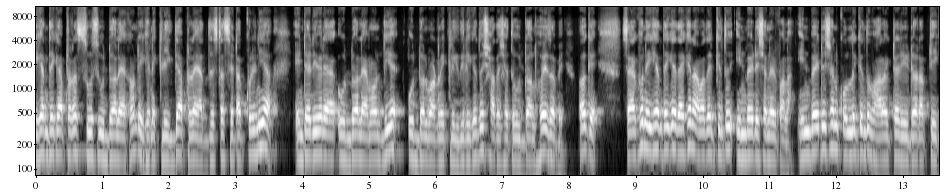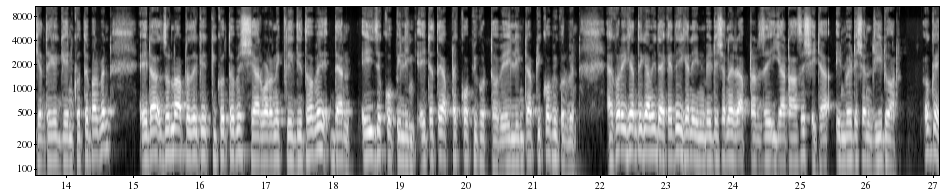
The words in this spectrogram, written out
এখান থেকে আপনারা সুইচ উইড্রল অ্যাকাউন্ট এখানে ক্লিক দিয়ে আপনারা অ্যাড্রেসটা সেট আপ করে নিয়ে ইন্টারভিউর উইড্রল অ্যামাউন্ট দিয়ে উইড্রল বাটনে ক্লিক দিলে কিন্তু সাথে সাথে উইড্রল হয়ে যাবে ওকে সো এখন এখান থেকে দেখেন আমাদের কিন্তু ইনভাইটেশনের পালা। ইনভাইটেশন করলে কিন্তু ভালো একটা রিডার আপনি এখান থেকে গেইন করতে পারবেন। এটার জন্য আপনাদেরকে কী করতে হবে? শেয়ার বাটনে ক্লিক দিতে হবে। দেন এই যে কপি লিঙ্ক এইটাতে আপনাকে কপি করতে হবে। এই লিঙ্কটা আপনি কপি করবেন। এখন এখান থেকে আমি দিই, এখানে ইনভাইটেশনের আপনার যে ইয়াটা আছে, সেটা ইনভাইটেশন রিডার ওকে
